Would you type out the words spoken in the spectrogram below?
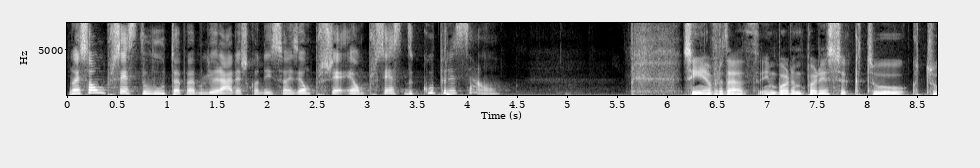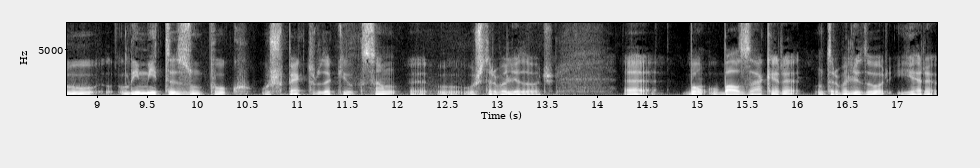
Não é só um processo de luta para melhorar as condições, é um, é um processo de cooperação. Sim, é verdade. Embora me pareça que tu, que tu limitas um pouco o espectro daquilo que são uh, os trabalhadores. Uh, bom, o Balzac era um trabalhador e era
